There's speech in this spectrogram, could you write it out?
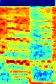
Oh.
